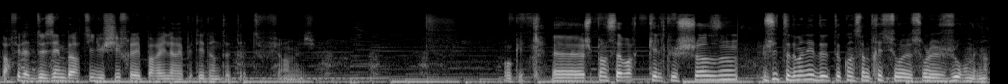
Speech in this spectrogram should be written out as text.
Parfait, la deuxième partie du chiffre, elle est pareil, la répéter dans ta tête au fur et à mesure. Ok, Euh, je pense avoir quelque chose. Je vais te demander de te concentrer sur, sur le jour maintenant,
